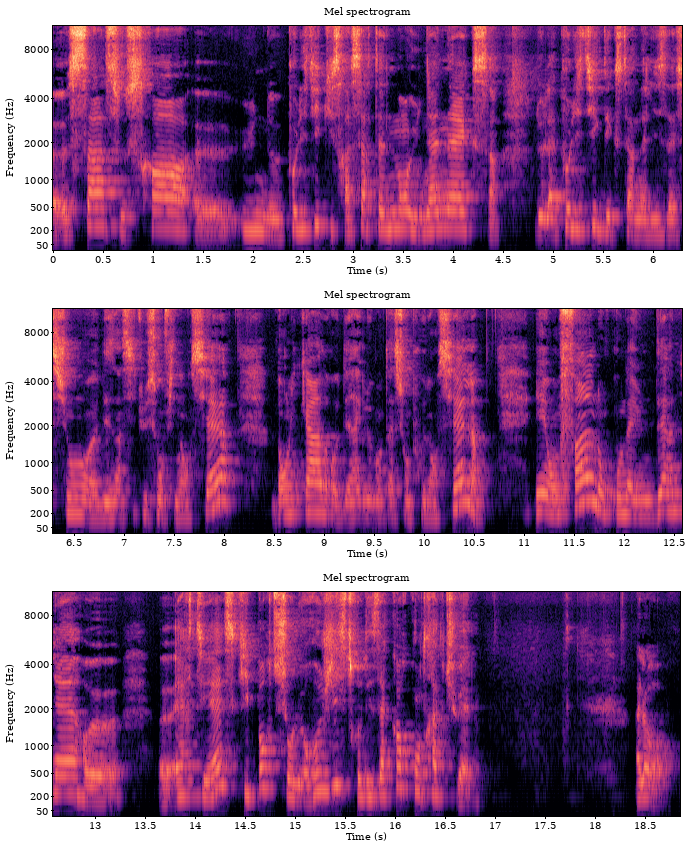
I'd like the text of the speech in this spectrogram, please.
Euh, ça, ce sera euh, une politique qui sera certainement une annexe de la politique d'externalisation des institutions financières dans le cadre des réglementations prudentielles. Et enfin, donc on a une dernière RTS qui porte sur le registre des accords contractuels. Alors,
